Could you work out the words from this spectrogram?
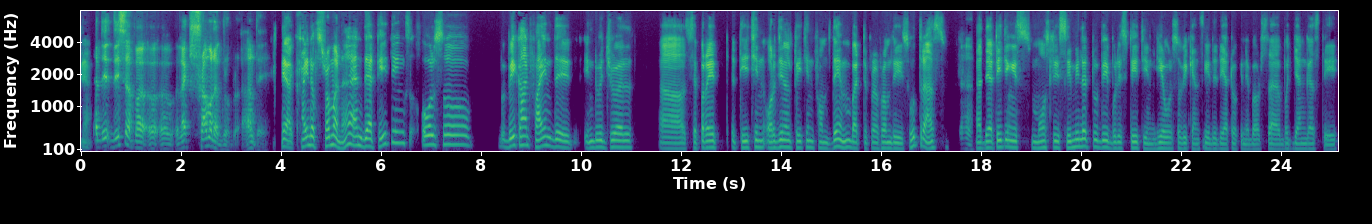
Yeah. And thi- these are uh, uh, uh, like Shramana group, aren't they? Yeah, Like- kind of Shramana, and their teachings also we can't find the individual uh, separate teaching, original teaching from them, but from the sutras, Uh-huh. uh, their teaching is mostly similar to the Buddhist teaching. Here also we can see that they are talking about uh, Bojjhangas, the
